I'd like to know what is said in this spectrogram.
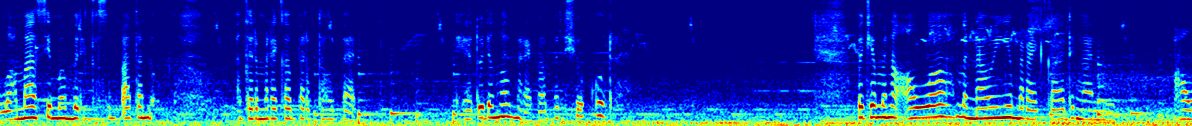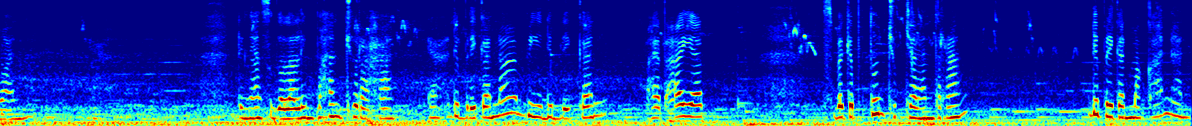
Allah masih memberi kesempatan agar mereka bertobat, yaitu dengan mereka bersyukur. Bagaimana Allah menaungi mereka dengan awan, dengan segala limpahan curahan, ya. Diberikan nabi, diberikan ayat-ayat. Sebagai petunjuk jalan terang, diberikan makanan,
